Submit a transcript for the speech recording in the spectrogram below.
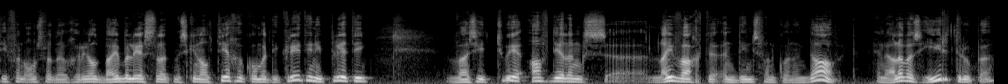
die van ons wat nou gereeld Bybel lees sal dit miskien al teëgekom het. Die Kreti en die Pleti was die twee afdelings uh, leiwagte in diens van koning Dawid. En hulle was huurtroepe,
